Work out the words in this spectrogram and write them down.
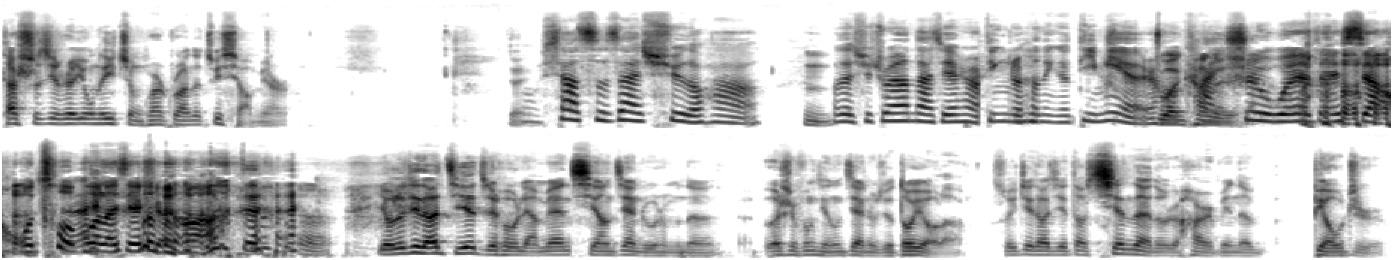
它实际上用了一整块砖的最小面儿。对哦下次再去的话，嗯我得去中央大街上盯着它那个地面，然后看一下。是，我也在想，我错过了些什么？对，嗯，有了这条街之后，两边西洋建筑什么的，俄式风情的建筑就都有了，所以这条街到现在都是哈尔滨的标志。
